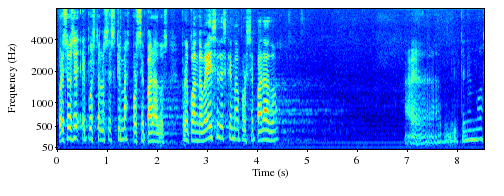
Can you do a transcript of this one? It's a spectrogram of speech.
por eso he puesto los esquemas por separados. Pero cuando veáis el esquema por separado, a ver, ¿dónde tenemos?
